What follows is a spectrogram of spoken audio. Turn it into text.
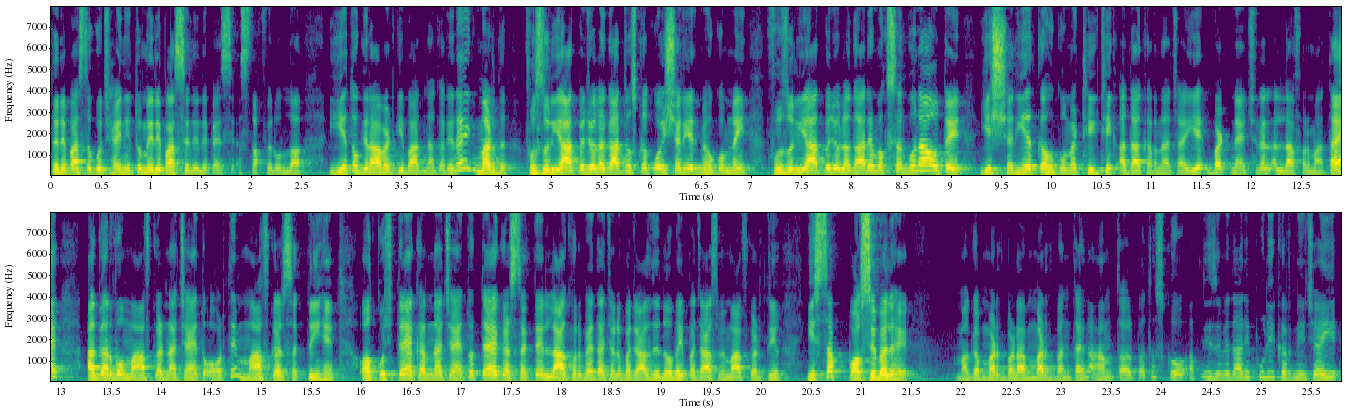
तेरे पास तो कुछ है नहीं तो मेरे पास से ले ले पैसे। अस्तफिर ये तो गिरावट की बात ना करे ना एक मर्द। फजूलियात पर जो लगाते उसका कोई शरीय में हुक्म नहीं। फजूलियात पर जो लगा रहे वो अक्सर गुना होते हैं। ये शरीयत का हुक्म है ठीक ठीक अदा करना चाहिए। बट नेचुरल अल्लाह फरमाता है, अगर वो माफ़ करना चाहे तो औरतें माफ़ कर सकती हैं और कुछ तय करना चाहें तो तय कर सकते हैं। लाख रुपए था, चलो पचास दे दो, भाई पचास में माफ़ करती हूँ। ये सब पॉसिबल है। मगर मर्द बड़ा मर्द बनता है ना आमतौर पर तो उसको अपनी ज़िम्मेदारी पूरी करनी चाहिए।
